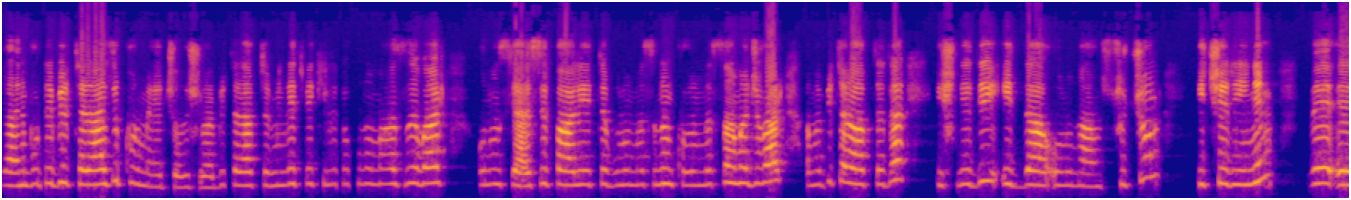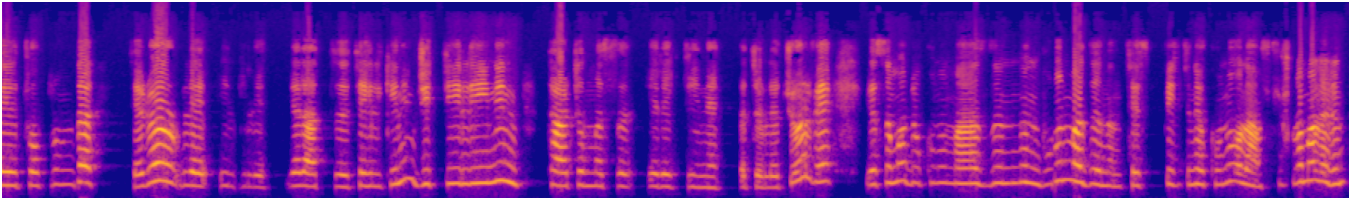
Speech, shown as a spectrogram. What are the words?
Yani burada bir terazi kurmaya çalışıyor. Bir tarafta milletvekili dokunulmazlığı var. Bunun siyasi faaliyette bulunmasının korunması amacı var. Ama bir tarafta da işlediği iddia olunan suçun içeriğinin ve e, toplumda terörle ilgili yarattığı tehlikenin ciddiliğinin tartılması gerektiğini hatırlatıyor ve yasama dokunulmazlığının bulunmadığının tespitine konu olan suçlamaların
